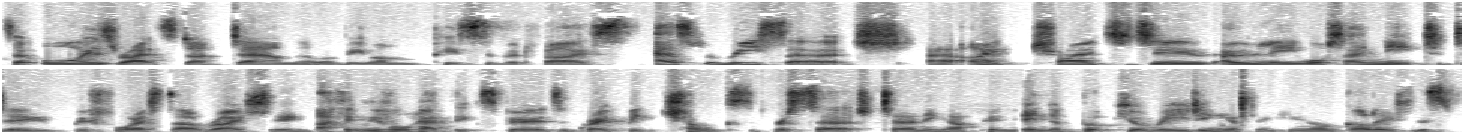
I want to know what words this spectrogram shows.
So always write stuff down. That would be one piece of advice. As for research, uh, I try to do only what I need to do before I start writing. I think we've all had the experience of great big chunks of research turning up in, in a book you're reading. You're thinking, oh, golly, this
